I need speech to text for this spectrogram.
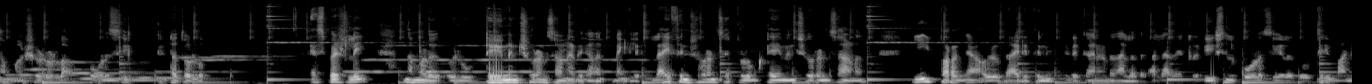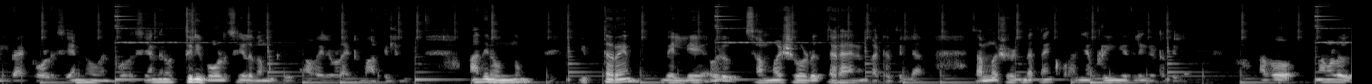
സമ്മർഷോടുള്ള പോളിസി കിട്ടത്തുള്ളൂ. എസ്പെഷ്യലി നമ്മൾ ഒരു ടേം ഇൻഷുറൻസ് ആണ് എടുക്കാന്നുണ്ടെങ്കിൽ ലൈഫ് ഇൻഷുറൻസ് എപ്പോഴും ടേം ഇൻഷുറൻസ് ആണ് ഈ പറഞ്ഞ ഒരു കാര്യത്തിന് എടുക്കാനായിട്ട് നല്ലത്. അല്ലാതെ ട്രഡീഷണൽ പോളിസികൾ ഒത്തിരി money back policy one policy അങ്ങനെ ഒത്തിരി പോളിസികൾ നമുക്ക് അവൈലബിൾ ആയിട്ട് മാർക്കറ്റിലുണ്ട് അതിനൊന്നും ഇത്രയും വലിയ ഒരു സമ്മർ സമ്മർഷോട് തരാനും പറ്റത്തില്ല. സമ്മർഷോടിന്റെ അത്രയും കുറഞ്ഞ പ്രീമിയത്തിലും കിട്ടത്തില്ല. അപ്പോൾ നമ്മൾ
